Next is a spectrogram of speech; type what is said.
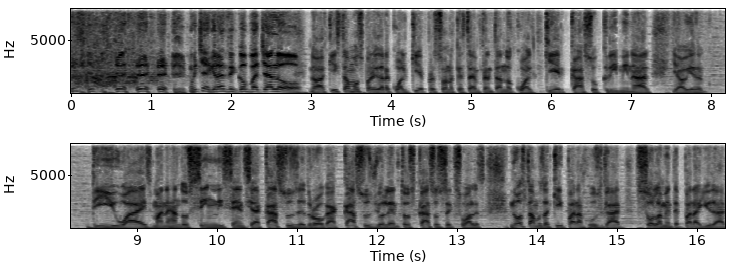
Muchas gracias, compa Chalo. No, aquí estamos para ayudar a cualquier persona que está enfrentando cualquier caso criminal. Ya había DUIs, manejando sin licencia, casos de droga, casos violentos, casos sexuales. No estamos aquí para juzgar, solamente para ayudar.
